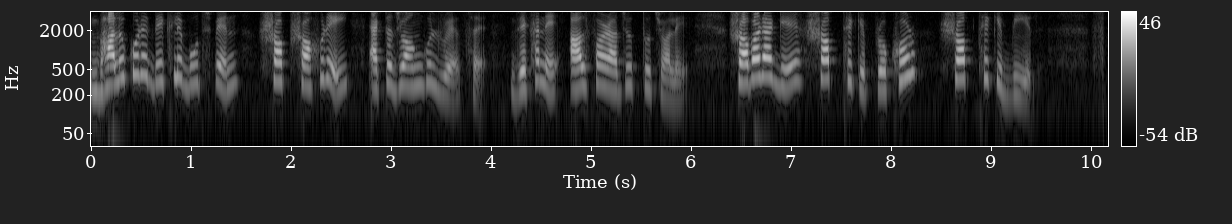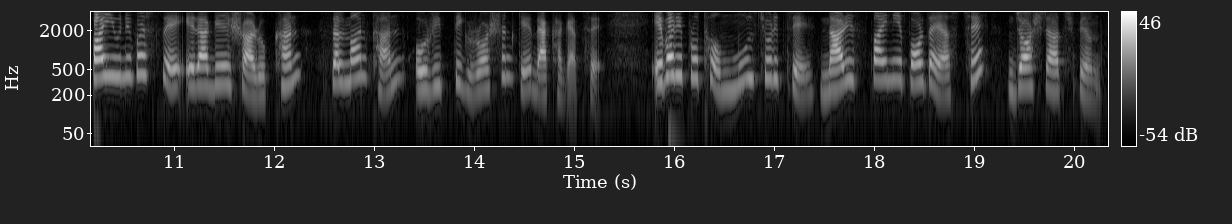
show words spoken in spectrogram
ভালো করে দেখলে বুঝবেন সব শহরেই একটা জঙ্গল রয়েছে যেখানে আলফা রাজত্ব চলে। সবার আগে সব থেকে প্রখর সব থেকে বীর। স্পাই ইউনিভার্সে এর আগে শাহরুখ খান, সলমান খান ও ঋত্বিক রোশনকে দেখা গেছে। এবারই প্রথম মূল চরিত্রে নারী স্পাই নিয়ে পর্দায় আসছে যশরাজ ফিল্মস।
